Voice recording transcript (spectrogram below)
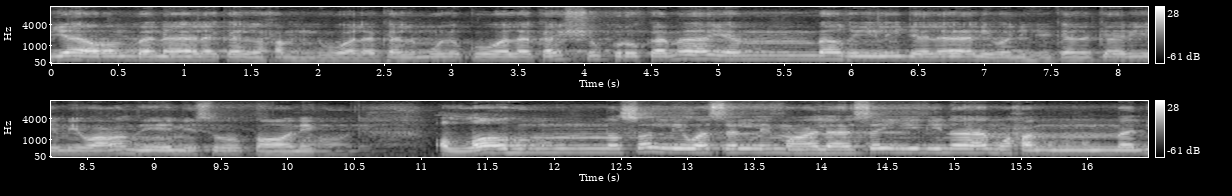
يا ربنا لك الحمد ولك الملك ولك الشكر كما ينبغي لجلال وجهك الكريم وعظيم سلطانك اللهم صل وسلم على سيدنا محمد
